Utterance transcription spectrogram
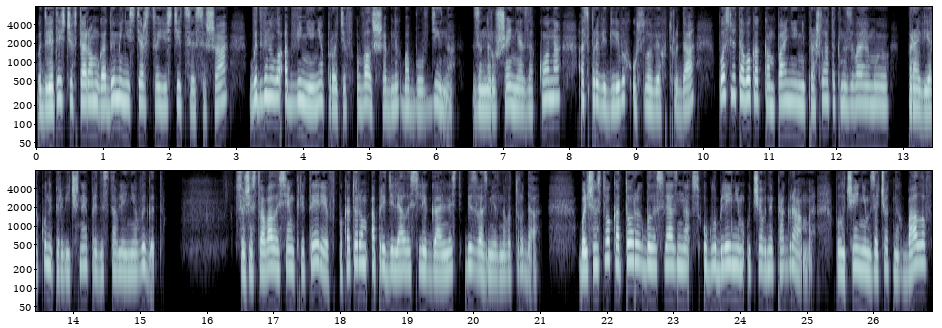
В 2002 году Министерство юстиции США выдвинуло обвинение против волшебных бобов Дина за нарушение закона о справедливых условиях труда после того, как компания не прошла так называемую проверку на первичное предоставление выгод. Существовало семь критериев, по которым определялась легальность безвозмездного труда, большинство которых было связано с углублением учебной программы, получением зачетных баллов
